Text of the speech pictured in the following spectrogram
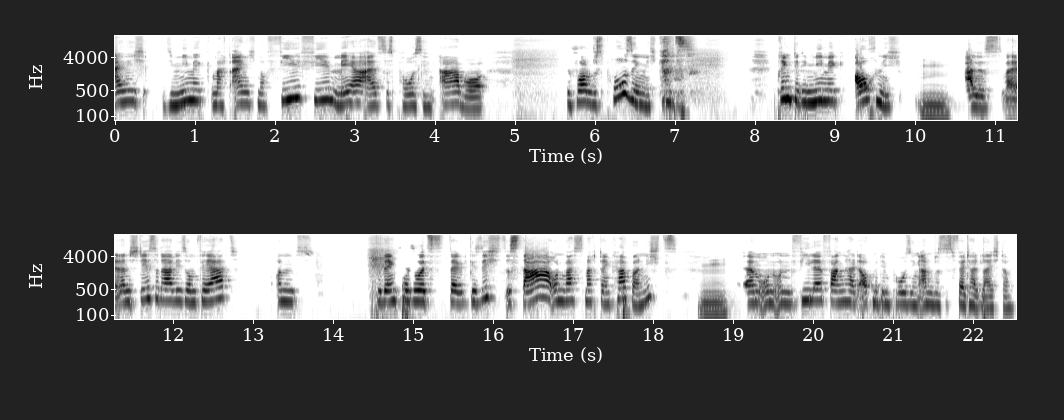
eigentlich, die Mimik macht eigentlich noch viel, viel mehr als das Posing. Aber bevor du das Posing nicht kannst, bringt dir die Mimik auch nicht Mhm. alles, weil dann stehst du da wie so ein Pferd und du denkst ja so, jetzt dein Gesicht ist da und was macht dein Körper? Nichts. Mhm. Ähm, und, und viele fangen halt auch mit dem Posing an, das ist, fällt halt leichter.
